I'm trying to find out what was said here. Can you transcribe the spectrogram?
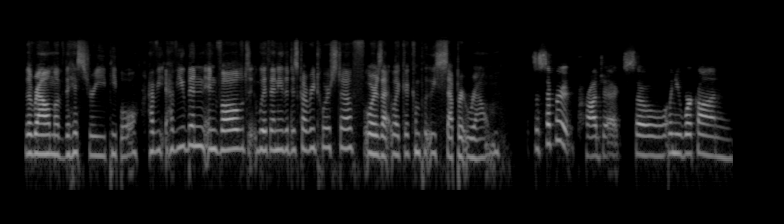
the realm of the history people? Have you have you been involved with any of the discovery tour stuff or is that like a completely separate realm? It's a separate project. So when you work on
